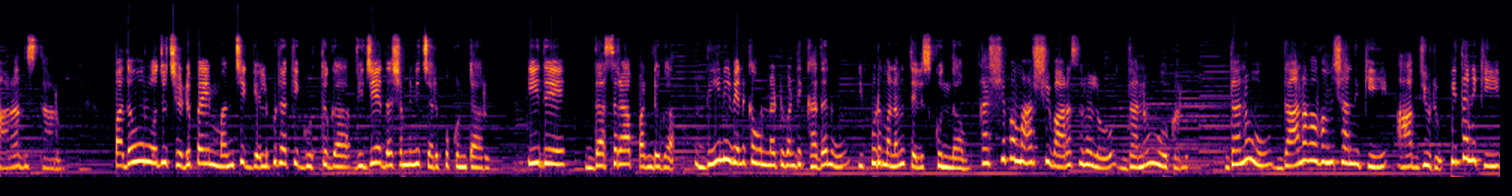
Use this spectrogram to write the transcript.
ఆరాధిస్తారు. పదవ రోజు చెడుపై మంచి గెలుపులకి గుర్తుగా విజయదశమిని జరుపుకుంటారు. ఇదే దసరా పండుగ. దీని వెనుక ఉన్నటువంటి కథను ఇప్పుడు మనం తెలుసుకుందాం. కశ్యప మహర్షి వారసులలో ధనువు ఒకరు. ధనువు దానవ వంశానికి ఆద్యుడు. ఇతనికి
